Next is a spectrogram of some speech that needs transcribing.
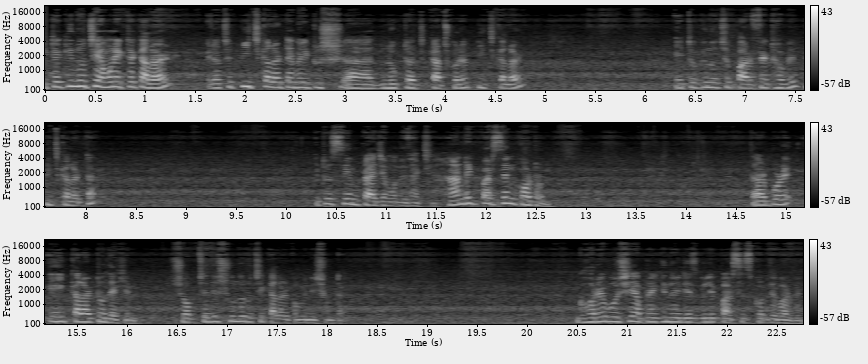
এটা কিন্তু হচ্ছে এমন একটা কালার এটা হচ্ছে পিচ কালার টাইপের একটু লুকটা কাজ করে পিচ কালার এটা কিন্তু হচ্ছে পারফেক্ট হবে পিচ কালারটা এটা সেম প্রাইজের মধ্যে থাকছে। হান্ড্রেড পার্সেন্ট কটন তারপরে এই কালারটাও দেখেন। সবচেয়ে সুন্দর হচ্ছে কালার কম্বিনেশনটা। ঘরে বসে আপনারা কিন্তু এই ড্রেসগুলি পারচেস করতে পারবেন।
